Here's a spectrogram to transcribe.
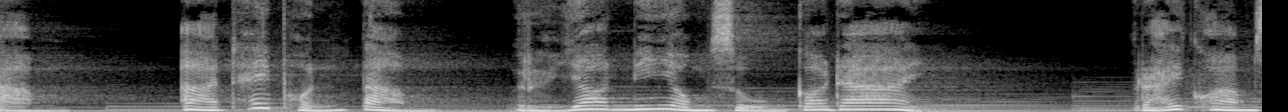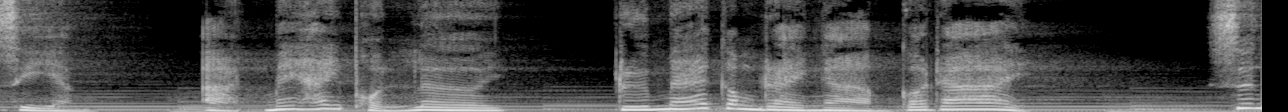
ต่ำอาจให้ผลต่ำหรือยอดนิยมสูงก็ได้ ไร้ความเสี่ยง อาจไม่ให้ผลเลย หรือแม้กำไรงามก็ได้ ซึ่ง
